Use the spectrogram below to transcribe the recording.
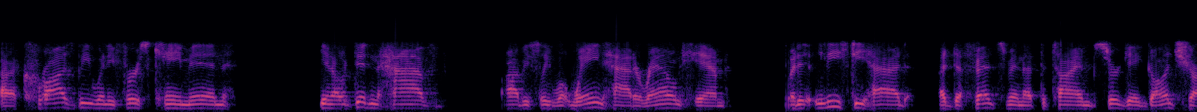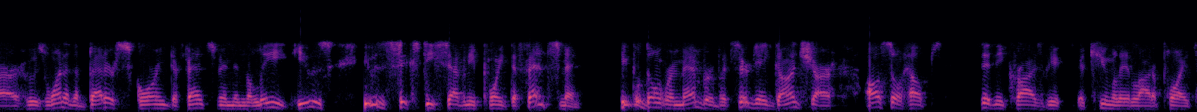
Uh, Crosby, when he first came in, you know, didn't have obviously what Wayne had around him, but at least he had a defenseman at the time, Sergei Gonchar, who's one of the better scoring defensemen in the league. He was he was a 60, 70 point defenseman. People don't remember, but Sergei Gonchar also helps Sidney Crosby accumulate a lot of points.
